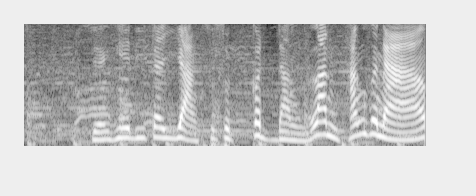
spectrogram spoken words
0เสียงเฮดีใจอย่างสุดๆ ก็ดังลั่นทั้งสนาม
